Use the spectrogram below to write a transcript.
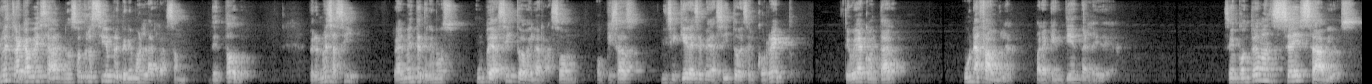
nuestra cabeza nosotros siempre tenemos la razón de todo, pero no es así. Realmente tenemos un pedacito de la razón o quizás ni siquiera ese pedacito es el correcto. Te voy a contar una fábula para que entiendas la idea se encontraban seis sabios.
